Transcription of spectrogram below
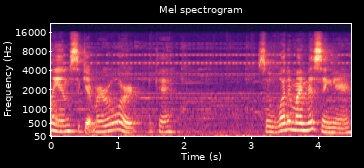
Volumes to get my reward. Okay. So what am I missing here?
